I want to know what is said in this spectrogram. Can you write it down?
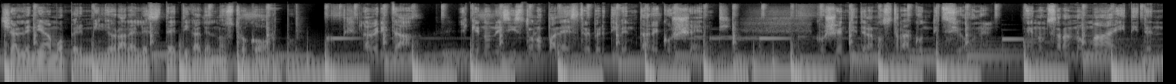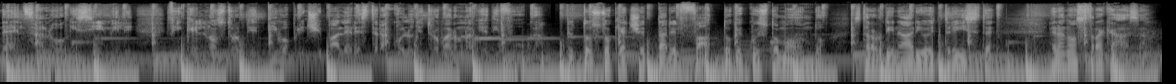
ci alleniamo per migliorare l'estetica del nostro corpo. La verità è che non esistono palestre per diventare coscienti, coscienti della nostra condizione e non saranno mai di tendenza a luoghi simili il nostro obiettivo principale resterà quello di trovare una via di fuga, piuttosto che accettare il fatto che questo mondo, straordinario e triste, è la nostra casa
